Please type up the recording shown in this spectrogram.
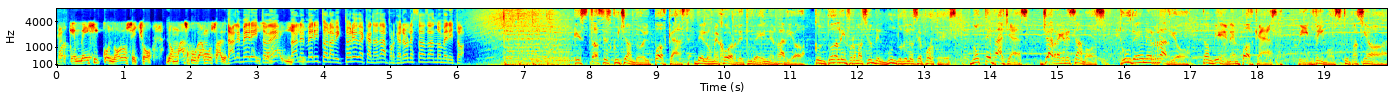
Porque México no los echó, nomás jugamos al... Dale mérito, ¿eh? y- Dale mérito a la victoria de Canadá, porque no le estás dando mérito. Estás escuchando el podcast de lo mejor de tu DN Radio, con toda la información del mundo de los deportes. No te vayas, ya regresamos. Tu DN Radio, también en podcast. Vivimos tu pasión.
